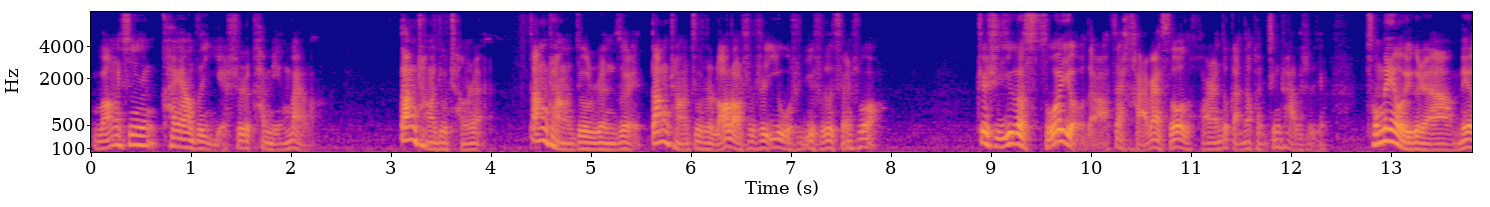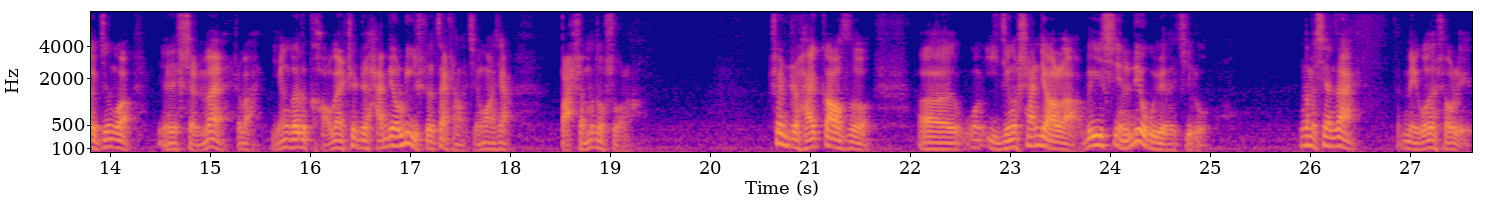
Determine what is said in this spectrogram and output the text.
王鑫看样子也是看明白了，当场就承认，当场就认罪，当场就是老老实实一五一十的全说。这是一个所有的啊在海外所有的华人都感到很惊诧的事情。从没有一个人啊，没有经过呃审问是吧？严格的拷问，甚至还没有律师在场的情况下，把什么都说了，甚至还告诉，呃，我已经删掉了微信六个月的记录。那么现在，美国的手里，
